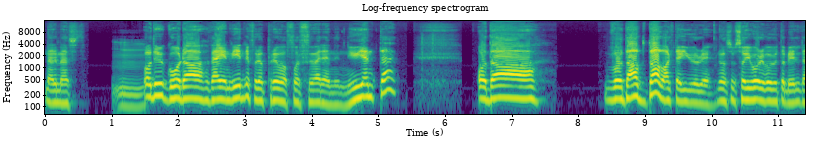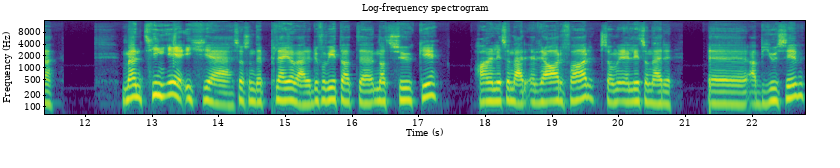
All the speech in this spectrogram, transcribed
nærmest. Mm. Og du går da veien videre for å prøve å forføre en ny jente. Og da Da, da valgte jeg Yuri, noe som Sayori var ute av bildet. Men ting er ikke sånn som det pleier å være. Du får vite at uh, Natsuki har en litt sånn der rar far, som er litt sånn der uh, abusive.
